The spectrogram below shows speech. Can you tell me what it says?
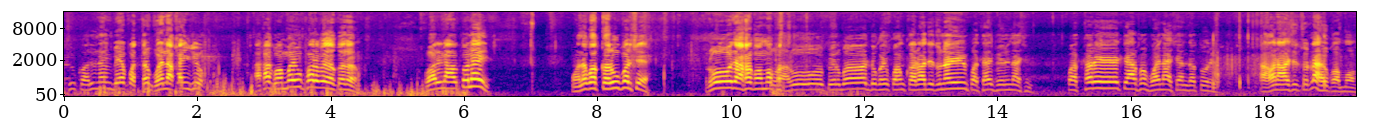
કશું કર્યું નહીં? બે પથ્થર ભોય નાખાઈ ગયો. આખા ગામમાં એવું ફરવે કરે. વારીને આવતો નહીં. મને કોઈ કરવું પડશે. રોજ આખા ગામમાં મારું પેલું બધું કઈ કામ કરવા દીધું નહીં. પથ્થર ફેરી નાખી. પથ્થરે ચાર ફો ભોય નાખી અંદર જતો રે આવવાના આવે છે કેટલા હવે ગામમાં.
